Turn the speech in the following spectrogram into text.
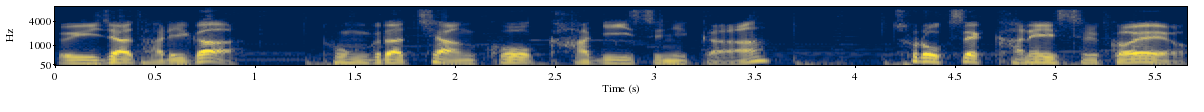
의자 다리가 동그랗지 않고 각이 있으니까 초록색 칸에 있을 거예요.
